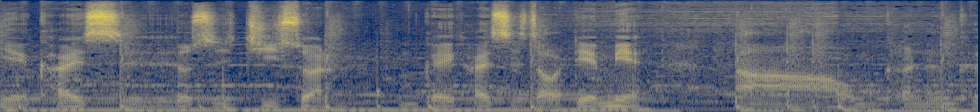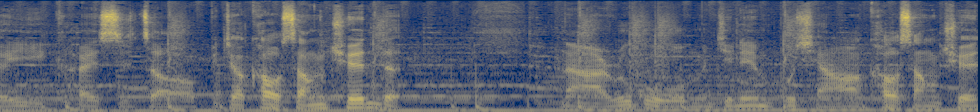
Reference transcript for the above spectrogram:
也开始就是计算了，我们可以开始找店面，那我们可能可以开始找比较靠商圈的。那如果我们今天不想要靠商圈，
